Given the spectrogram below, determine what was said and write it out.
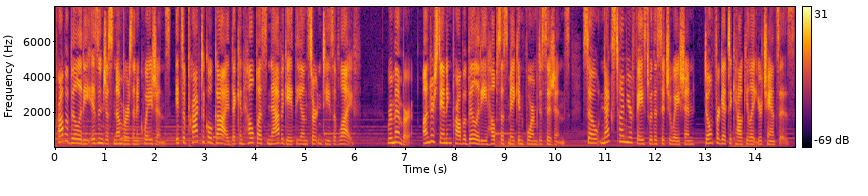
Probability isn't just numbers and equations, it's a practical guide that can help us navigate the uncertainties of life. Remember, understanding probability helps us make informed decisions. So, next time you're faced with a situation, don't forget to calculate your chances.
